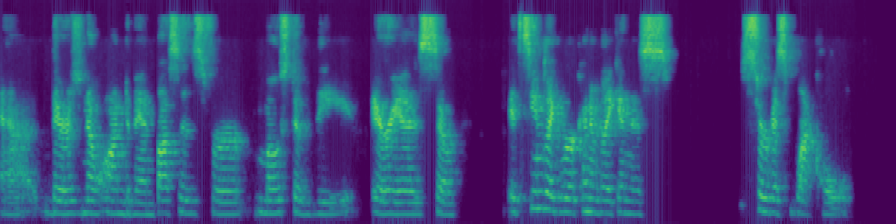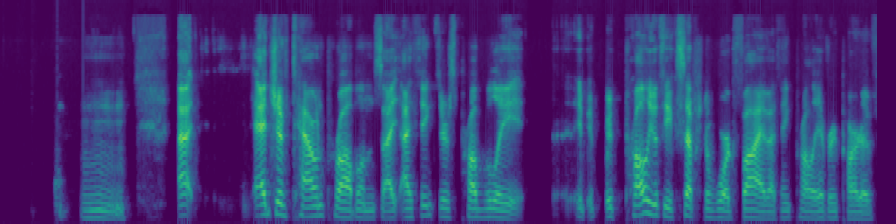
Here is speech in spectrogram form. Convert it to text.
Uh, there's no on-demand buses for most of the areas, so it seems like we're kind of like in this service black hole. Mm. At edge of town problems, I, I think there's probably, it, it, probably with the exception of Ward Five, I think probably every part of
